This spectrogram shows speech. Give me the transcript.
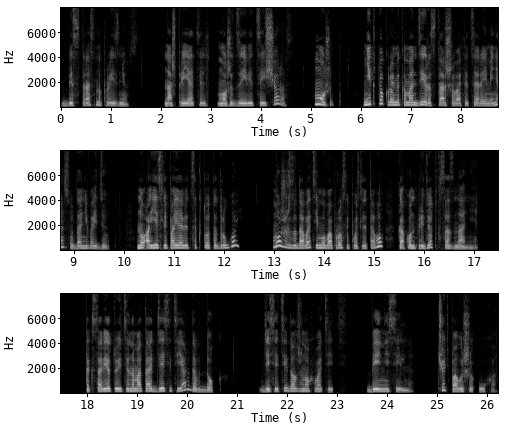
бесстрастно произнес. «Наш приятель может заявиться еще раз?» «Может. Никто, кроме командира, старшего офицера и меня, сюда не войдет. Ну а если появится кто-то другой, можешь задавать ему вопросы после того, как он придет в сознание». «Так советуете намотать десять ярдов, док?» «Десяти должно хватить. Бей не сильно. Чуть повыше уха.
